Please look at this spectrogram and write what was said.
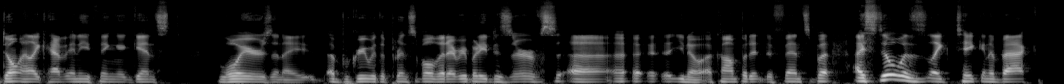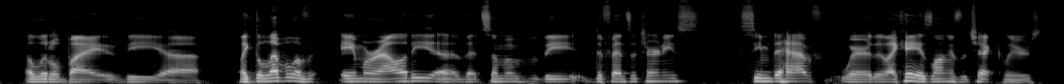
don't like have anything against lawyers and I agree with the principle that everybody deserves uh, a, a, you know a competent defense but I still was like taken aback a little by the uh, like the level of amorality uh, that some of the defense attorneys seem to have, where they're like, "Hey, as long as the check clears."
